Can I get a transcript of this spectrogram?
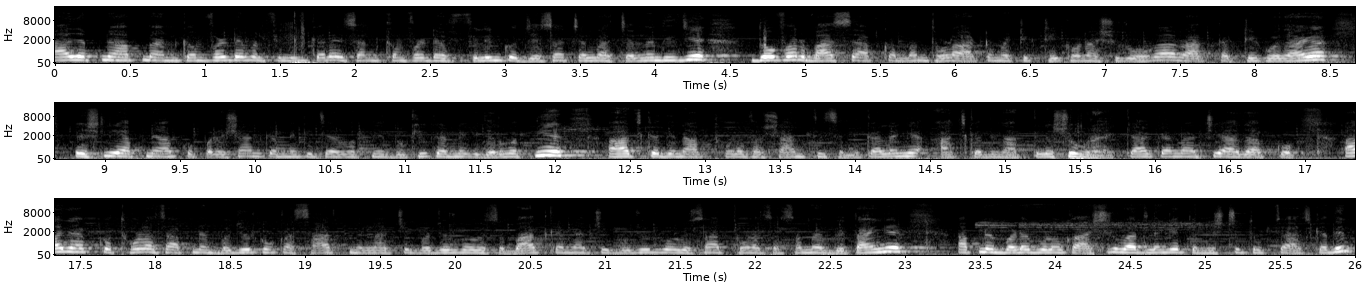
आज अपने आप में अनकम्फर्टेबल फीलिंग करें। इस अनकम्फर्टेबल फीलिंग को जैसा चल रहा चलने दीजिए। दोपहर बाद से आपका मन थोड़ा ऑटोमेटिक ठीक होना शुरू होगा, रात तक ठीक हो जाएगा। इसलिए अपने आप को परेशान करने की ज़रूरत नहीं, दुखी करने की ज़रूरत नहीं है। आज का दिन आप थोड़ा सा शांति से निकालेंगे। आज का दिन आपके लिए शुभ रहे। क्या करना चाहिए आज आपको? आज आपको थोड़ा सा अपने बुज़ुर्गों का साथ मिलना चाहिए, बुज़ुर्गों से बात करना चाहिए, बुज़ुर्गों के साथ थोड़ा सा समय बिताएँगे। अपने बड़े बड़ों का आशीर्वाद लेंगे तो निश्चित रूप से आज का दिन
